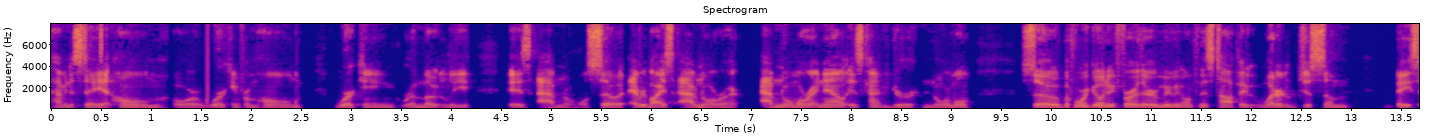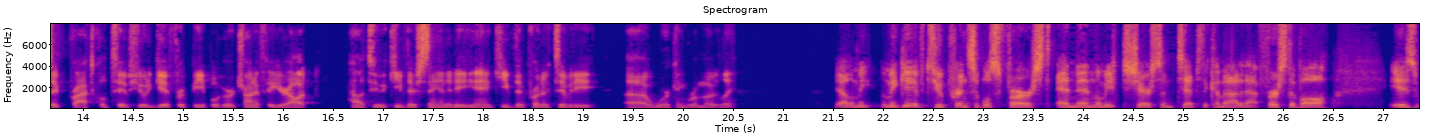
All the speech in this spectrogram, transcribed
having to stay at home or working from home, working remotely is abnormal. So everybody's abnormal abnormal right now is kind of your normal. So before we go any further, moving on from this topic, what are just some basic practical tips you would give for people who are trying to figure out how to keep their sanity and keep their productivity uh, working remotely? Yeah, let me let me give two principles first, and then let me share some tips that come out of that. First of all, is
